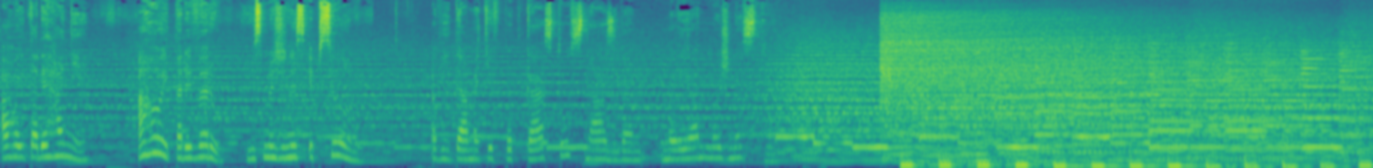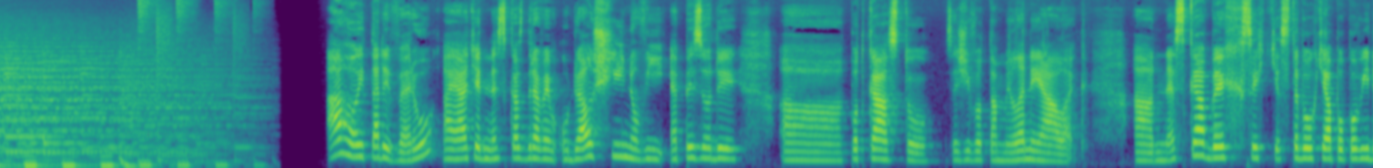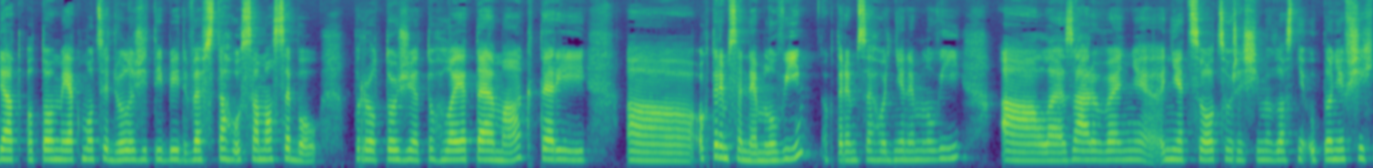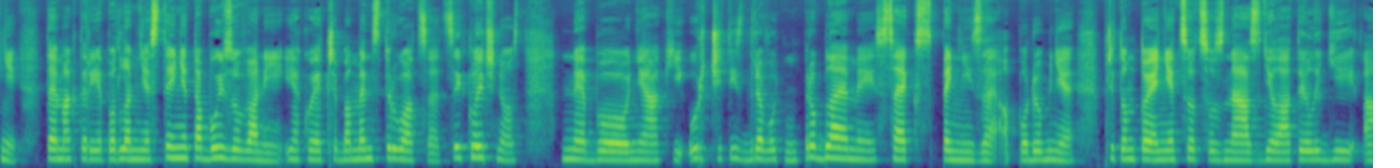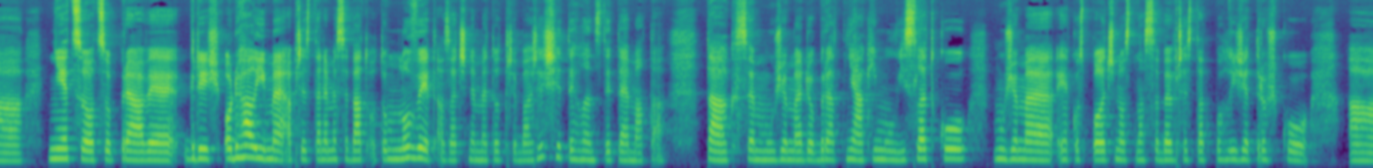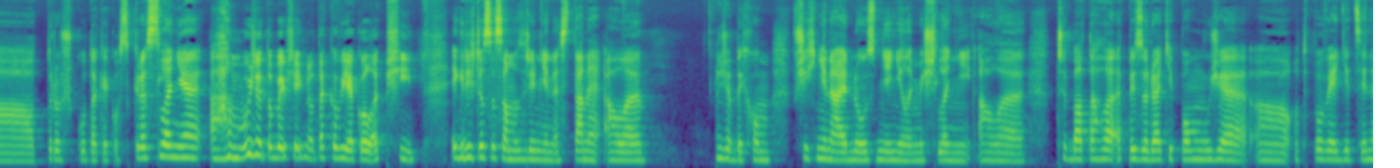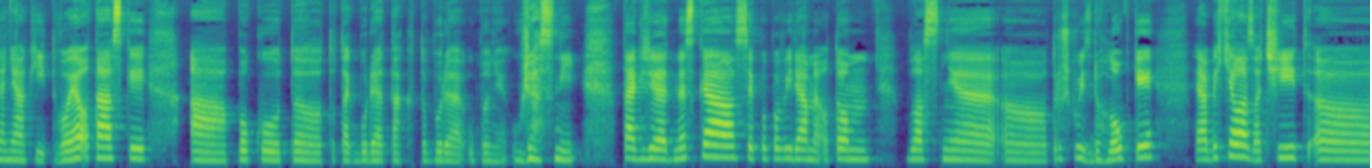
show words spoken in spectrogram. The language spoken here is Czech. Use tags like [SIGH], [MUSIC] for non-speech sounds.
Ahoj, tady Hani. Ahoj, tady Veru. My jsme ženy z Y. A vítáme tě v podcastu s názvem Milion možností. Ahoj, tady Veru a já tě dneska zdravím u další nový epizody uh, podcastu ze života mileniálek. A dneska bych si chtě, s tebou chtěla popovídat o tom, jak moc je důležitý být ve vztahu sama sebou, protože tohle je téma, který o kterém se nemluví, o kterém se hodně nemluví, ale zároveň něco, co řešíme vlastně úplně všichni. Téma, který je podle mě stejně tabuizovaný, jako je třeba menstruace, cykličnost nebo nějaký určitý zdravotní problémy, sex, peníze a podobně. Přitom to je něco, co z nás dělá ty lidi a něco, co právě, když odhalíme a přestaneme se bát o tom mluvit a začneme to třeba řešit tyhle ty témata, tak se můžeme dobrat nějak nějakému výsledku, můžeme jako společnost na sebe přestat pohlížet trošku a trošku tak jako zkresleně a [LAUGHS] může to být všechno takový jako lepší. I když to se samozřejmě nestane, ale že bychom všichni najednou změnili myšlení, ale třeba tahle epizoda ti pomůže uh, odpovědět si na nějaké tvoje otázky a pokud uh, to tak bude, tak to bude úplně [LAUGHS] úžasný. Takže dneska si popovídáme o tom vlastně uh, trošku víc do hloubky. Já bych chtěla začít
